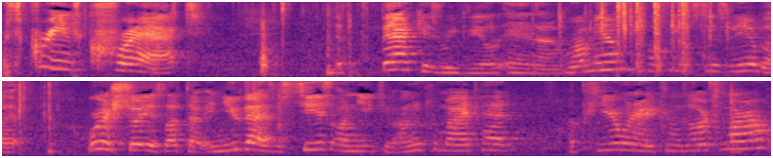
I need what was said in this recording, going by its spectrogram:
The screen's cracked. The back is revealed. And uh, Romeo, hopefully you'll see this video, but we're going to show you this laptop. And you guys will see this on YouTube. I'm going to put my iPad up here whenever he comes over tomorrow.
